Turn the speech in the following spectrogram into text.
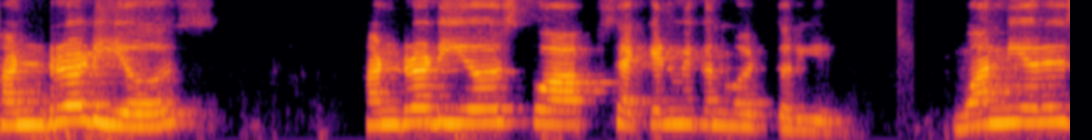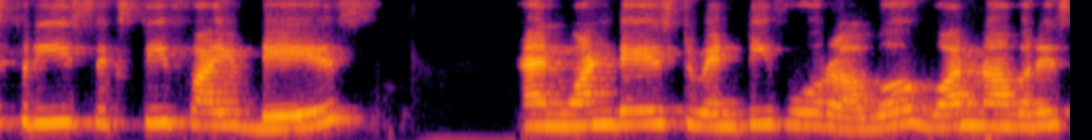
hundred years hundred years को आप सेकेंड में कन्वर्ट करिए। One year is three sixty five days and one day is twenty four hour one hour is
